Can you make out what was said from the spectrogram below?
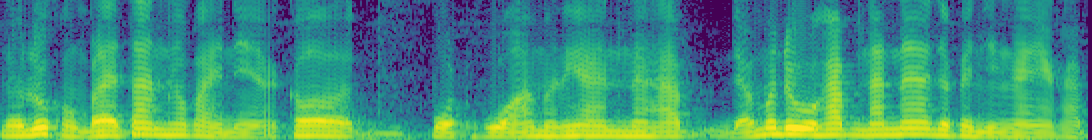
แนวลุกของไบรตันเข้าไปเนี่ยก็ปวดหัวเหมือนกันนะครับ เดี๋ยวมาดูครับนัดหน้าจะเป็นยังไงครับ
